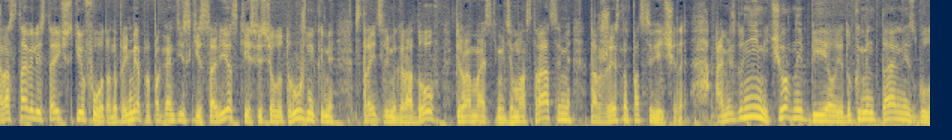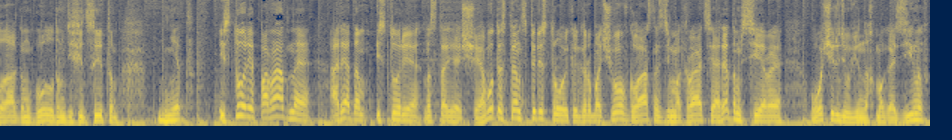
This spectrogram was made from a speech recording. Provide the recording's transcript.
расставили исторические фото. Например, пропагандистские советские с веселыми тружниками, строителями городов, первомайскими демонстрациями торжественно подсвечены. А между ними черно-белые, документальные с ГУЛАГом, голодом, дефицитом. Нет, История парадная, а рядом история настоящая. А вот и стенд с перестройкой, Горбачев, гласность, демократия, а рядом серая, очереди у винных магазинов,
